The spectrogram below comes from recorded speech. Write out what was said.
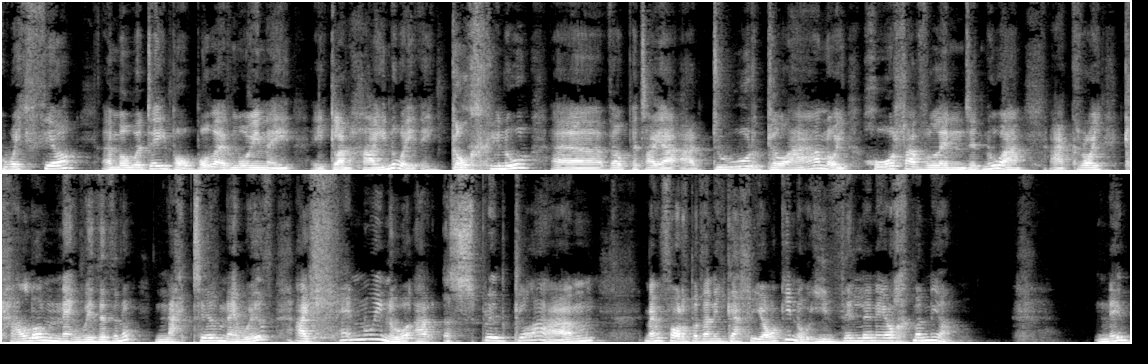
gweithio y mywydau bobl er mwyn ei, ei glanhau nhw, ei, ei gylchu nhw uh, fel petai a, a dŵr glân o'i holl aflendid nhw a, a roi calon newydd iddyn nhw, natur newydd, a'i llenwi nhw ar ysbryd glân mewn ffordd byddwn ni galluogi nhw i ddilyn ei ochmynion. Nid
